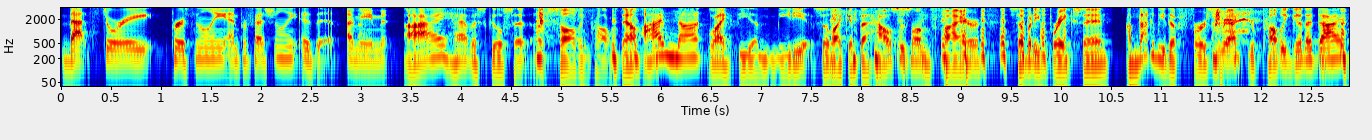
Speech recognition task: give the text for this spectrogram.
that story personally and professionally is it. I mean, I have a skill set of solving problems. Now, I'm not like the immediate. So, like, if the house is on fire, somebody breaks in, I'm not gonna be the first to react. You're probably gonna die,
